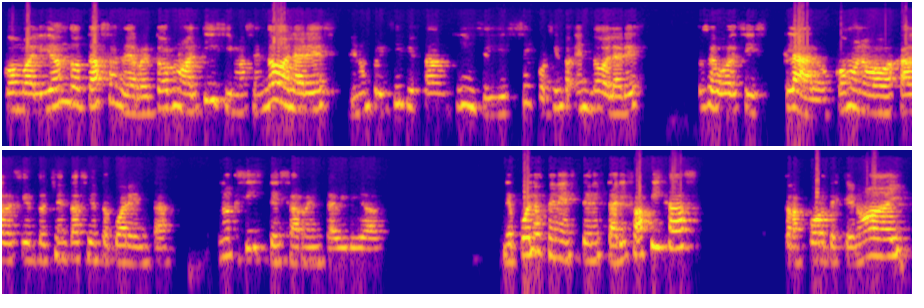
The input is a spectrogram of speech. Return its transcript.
convalidando tasas de retorno altísimas en dólares, en un principio estaban 15, 16% en dólares, entonces vos decís, claro, ¿cómo no va a bajar de 180 a 140? No existe esa rentabilidad. Después los tenés, tenés tarifas fijas, transportes que no hay,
